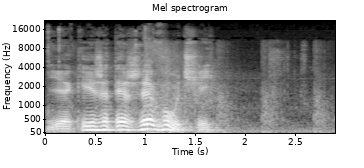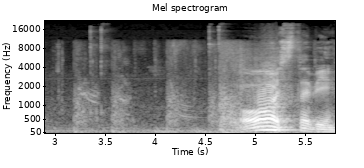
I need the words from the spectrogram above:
Який же ти живучий. Ось тобі.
